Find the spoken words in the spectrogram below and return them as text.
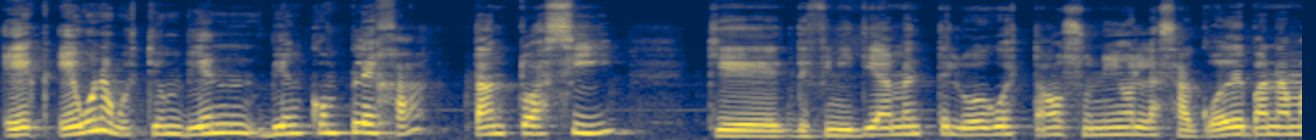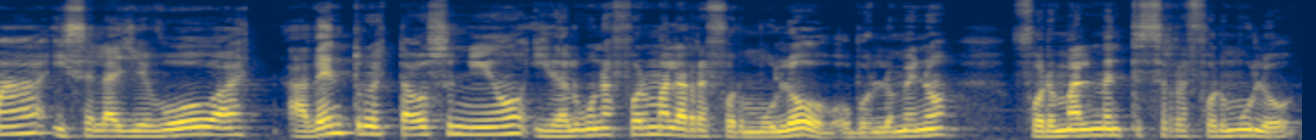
es, una cuestión bien, bien compleja, tanto así que definitivamente luego Estados Unidos la sacó de Panamá y se la llevó adentro de Estados Unidos y de alguna forma la reformuló, o por lo menos formalmente se reformuló,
